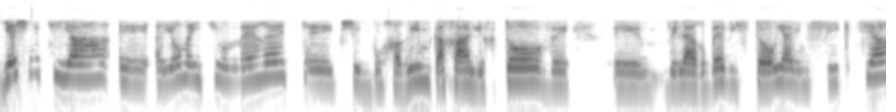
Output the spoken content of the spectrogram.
יש נטייה, היום הייתי אומרת, כשבוחרים ככה לכתוב ולערבב היסטוריה עם פיקציה,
